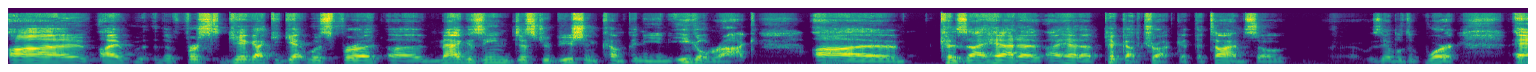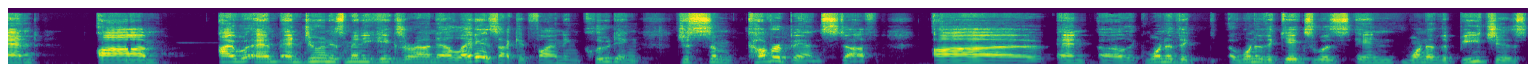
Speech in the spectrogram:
Uh, I the first gig I could get was for a, a magazine distribution company in Eagle Rock, because uh, I had a I had a pickup truck at the time, so I was able to work. And um, I and, and doing as many gigs around LA as I could find, including just some cover band stuff. Uh, and uh, like one of the one of the gigs was in one of the beaches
